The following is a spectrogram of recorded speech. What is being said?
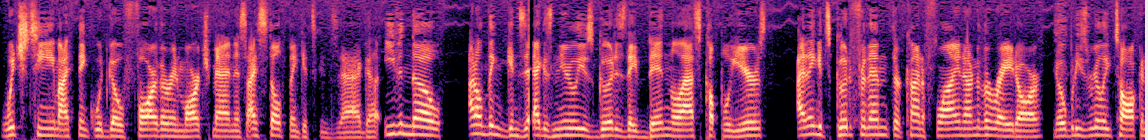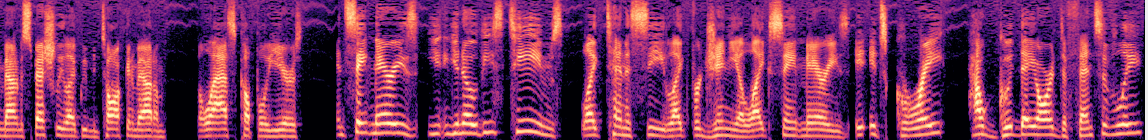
which team I think would go farther in March Madness, I still think it's Gonzaga. Even though I don't think Gonzaga is nearly as good as they've been the last couple of years. I think it's good for them. They're kind of flying under the radar. Nobody's really talking about them, especially like we've been talking about them the last couple of years. And St. Mary's, you, you know, these teams like Tennessee, like Virginia, like St. Mary's, it, it's great how good they are defensively.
